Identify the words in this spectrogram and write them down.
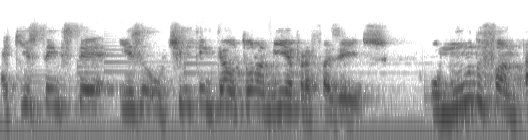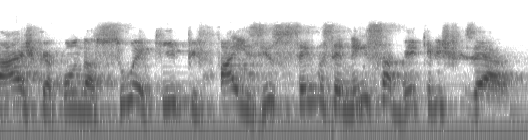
é que isso tem que ser, isso, o time tem que ter autonomia para fazer isso. O mundo fantástico é quando a sua equipe faz isso sem você nem saber que eles fizeram.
